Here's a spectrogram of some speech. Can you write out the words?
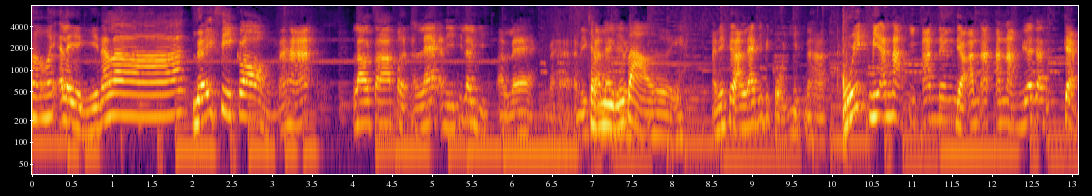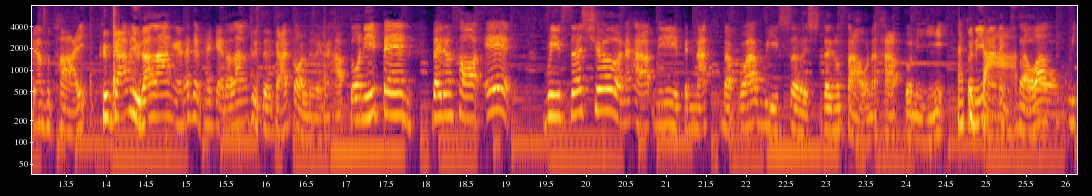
น้อย อะไรอย่างงี้น่ารักเหลืออีกสี่กล่องนะฮะเราจะเปิดอันแรกอันนี้ที่เราหยิบอันแรกนะฮะอันนี้คืจะอันแรมีกที่หรือเปล่าเฮ้ย อันนี้คืออันแรกที่พี่โกหยิบนะฮะอุ้ยมีอันหนักอีกอันนึงเดี๋ยวอันอันอันหนักนี้เราจะแกะเป็นอันสุดท้าย คือการ์ดมันอยู่ด้านล่างไงถ้าเกิดใครแกะด้านล่างก็คือเจอการ์ดก่อนเลยนะครับ ตัวนี้เป็นไดโนเสาร์เอ็ก researcher นะครับ นี่เป็นนักแบบว่า research ไดโนเสาร์นะครับ ตัวนี้นักตัวศึกนี้ษามาหนึ่งซแบอบว่างวิ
